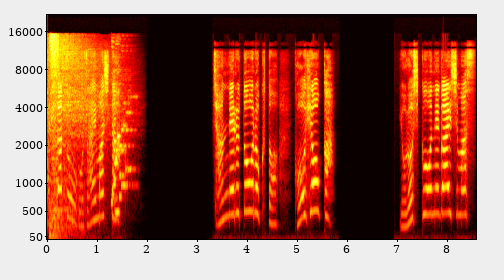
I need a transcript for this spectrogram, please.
ありがとうございました。チャンネル登録と高評価。よろしくお願いします。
